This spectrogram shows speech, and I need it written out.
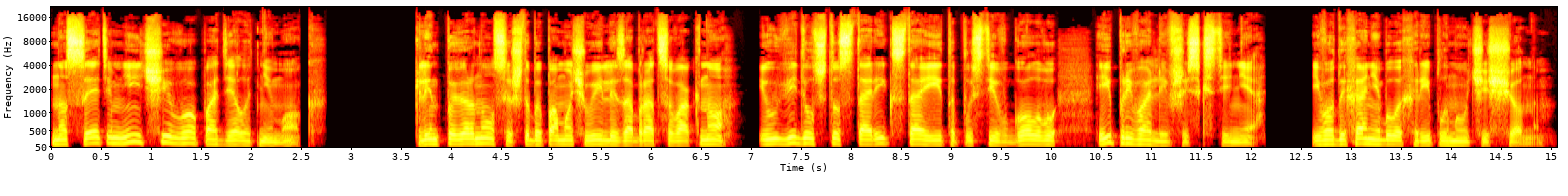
но с этим ничего поделать не мог. Клинт повернулся, чтобы помочь Уилли забраться в окно, и увидел, что старик стоит, опустив голову и привалившись к стене. Его дыхание было хриплым и учащенным.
